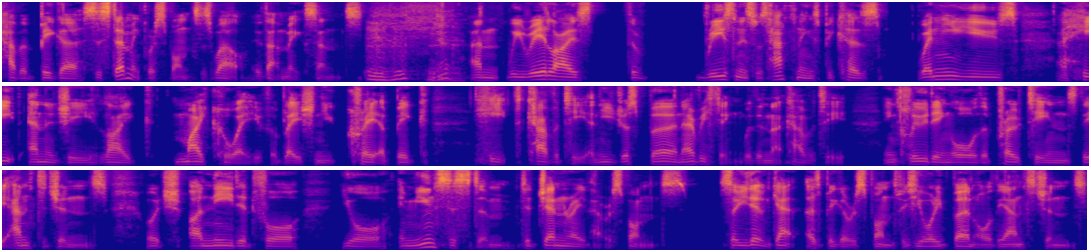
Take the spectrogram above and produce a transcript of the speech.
have a bigger systemic response as well, if that makes sense. Mm-hmm. Yeah. And we realized the reason this was happening is because when you use a heat energy like microwave ablation, you create a big heat cavity and you just burn everything within that cavity, including all the proteins, the antigens, which are needed for your immune system to generate that response. So you don't get as big a response because you already burnt all the antigens.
